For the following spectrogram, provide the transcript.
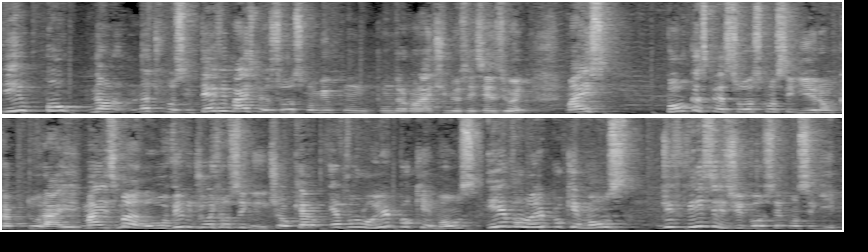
E um pouco. Não, não, tipo assim, teve mais pessoas comigo com, com Dragonite de 1608, mas poucas pessoas conseguiram capturar ele. Mas, mano, o vídeo de hoje é o seguinte, eu quero evoluir pokémons e evoluir pokémons difíceis de você conseguir.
